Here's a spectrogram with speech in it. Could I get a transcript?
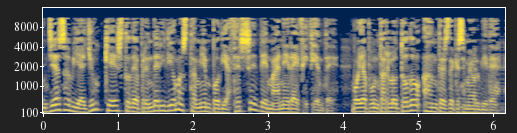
Ya sabía yo que esto de aprender idiomas también podía hacerse de manera eficiente. Voy a apuntarlo todo antes de que se me olvide.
